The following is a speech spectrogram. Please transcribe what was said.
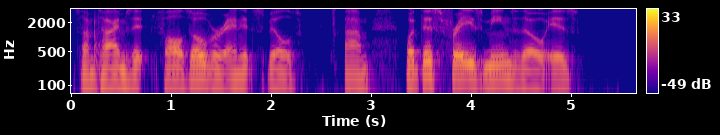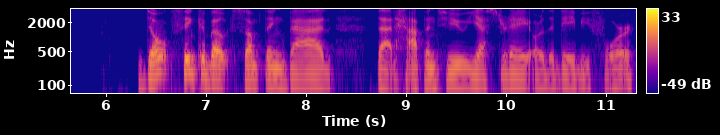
sometimes it falls over and it spills. Um, what this phrase means, though, is don't think about something bad that happened to you yesterday or the day before.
